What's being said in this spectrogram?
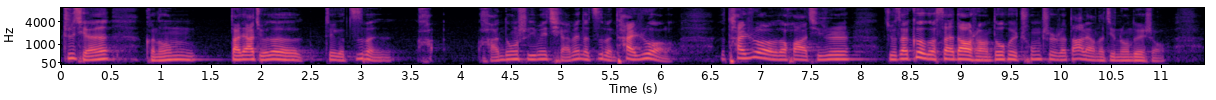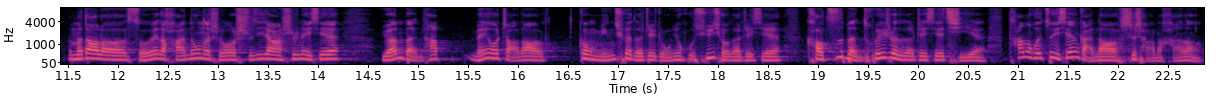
之前可能大家觉得这个资本寒寒冬是因为前面的资本太热了，太热了的话，其实就在各个赛道上都会充斥着大量的竞争对手。那么到了所谓的寒冬的时候，实际上是那些原本他没有找到更明确的这种用户需求的这些靠资本推着的这些企业，他们会最先感到市场的寒冷。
